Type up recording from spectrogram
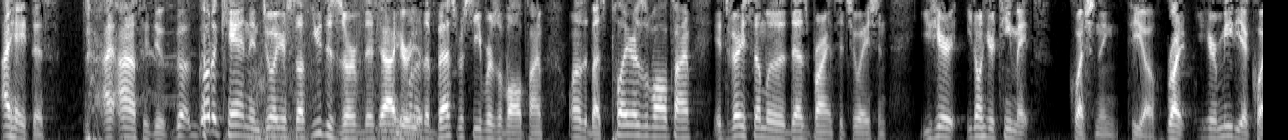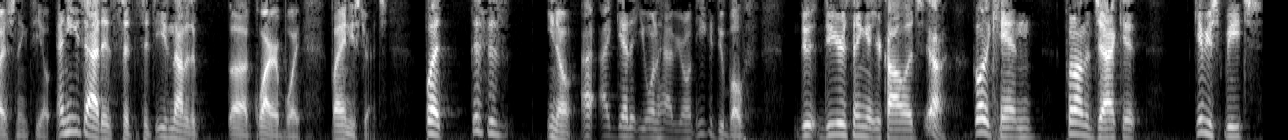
I hate this. I honestly do. Go, go to Canton, enjoy yourself. You deserve this. Yeah, I You're hear one you. of the best receivers of all time. One of the best players of all time. It's very similar to the Dez Bryant situation. You hear, you don't hear teammates questioning T.O. Right. You hear media questioning T.O. And he's had his, he's not a uh, choir boy by any stretch. But this is, you know, I, I get it. You want to have your own, you could do both. Do, do your thing at your college. Yeah. Go to Canton, put on the jacket, give your speech,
